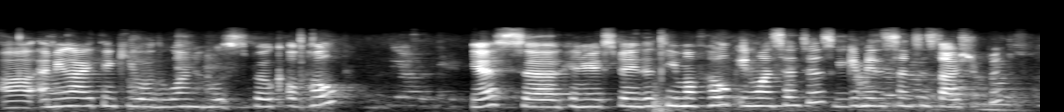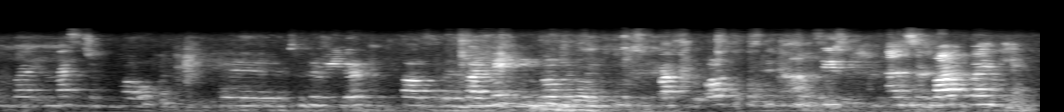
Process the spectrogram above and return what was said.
uh, Amila, I think you are the one who spoke of hope. Yes, uh, can you explain the theme of hope in one sentence? Give me the sentence that I should put. Message of hope uh, to the reader of, by making Robinson Crusoe pass through all of and survive by the end.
